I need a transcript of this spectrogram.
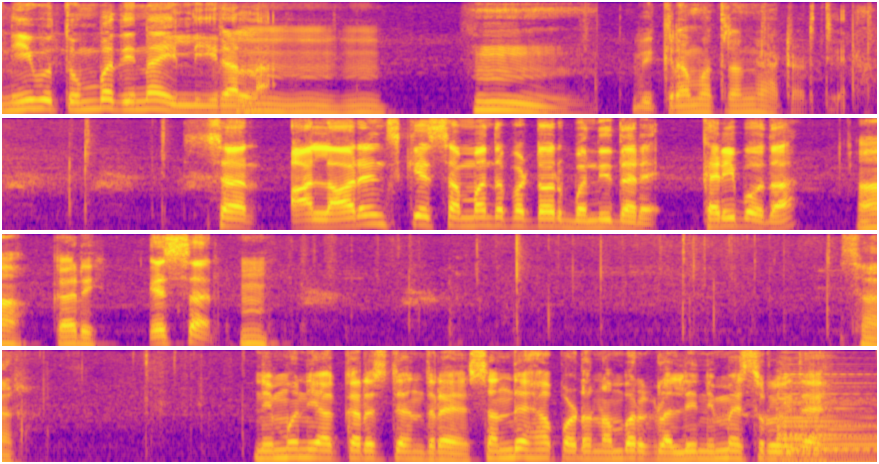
ನೀವು ತುಂಬ ದಿನ ಇಲ್ಲಿ ಇರಲ್ಲ. ಹ್ಮ್ ಹ್ಮ್ ಹ್ಮ್. ವಿಕ್ರಮ್ ಹತ್ರನೇ ಆಟ ಆಡ್ತೀರಾ ಸರ್ ಆ ಲಾರೆನ್ಸ್ ಲಾರೆನ್ಸ್ಗೆ ಸಂಬಂಧಪಟ್ಟವ್ರು ಬಂದಿದ್ದಾರೆ. ಕರಿಬೋದಾ? ಹಾ ಕರಿ. Yes sir. ಹ್ಮ್. ಸರ್. ನಿಮ್ಮನ್ನ ಯಾಕೆ ಕರೆಸ್ದೆ ಅಂದ್ರೆ ಸಂದೇಹ ಪಡೋ ನಂಬರ್ಗಳಲ್ಲಿ ನಿಮ್ಮ ಹೆಸರು ಇದೆ.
